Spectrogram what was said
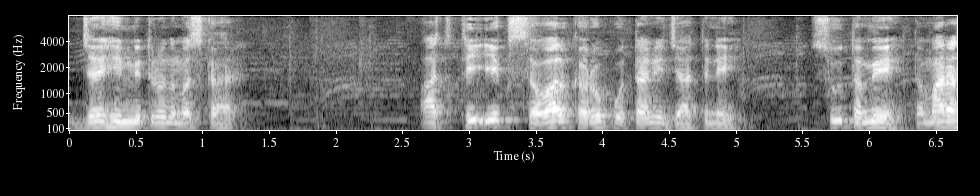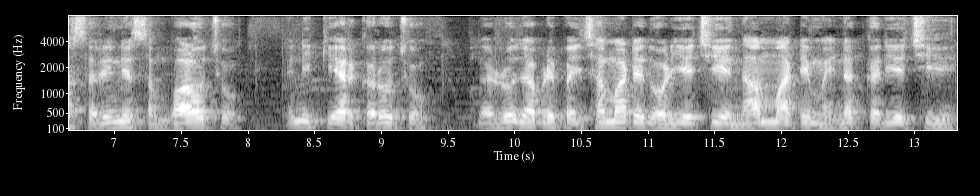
જય હિન્દ મિત્રો, નમસ્કાર. આજથી એક સવાલ કરો પોતાની જાતને. શું તમે તમારા શરીરને સંભાળો છો? એની કેર કરો છો? દરરોજ આપણે પૈસા માટે દોડીએ છીએ, નામ માટે મહેનત કરીએ છીએ,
